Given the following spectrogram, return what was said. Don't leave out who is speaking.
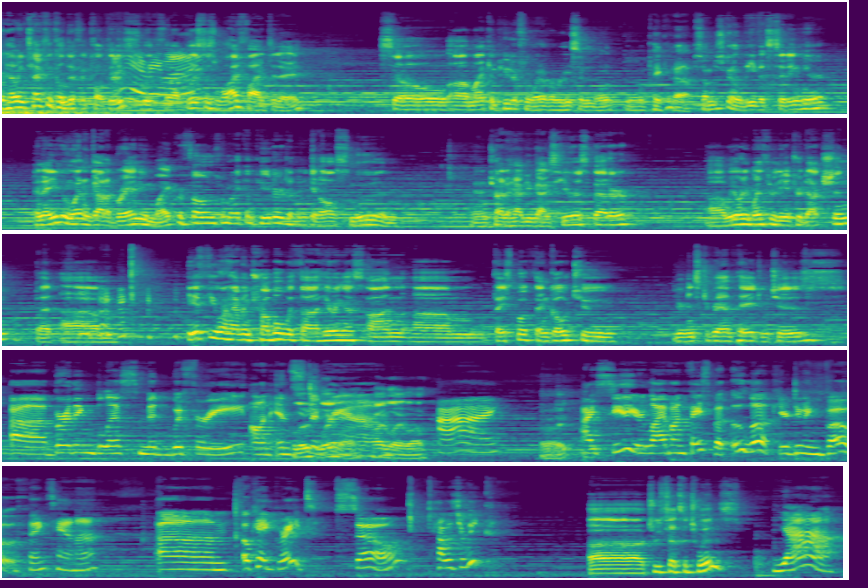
Speaker 1: we're having technical difficulties
Speaker 2: Hi,
Speaker 1: with uh. Bliss's Wi-Fi today. So uh, my computer, for whatever reason, won't, won't pick it up. So I'm just going to leave it sitting here. And I even went and got a brand new microphone for my computer to make it all smooth and, and try to have you guys hear us better. Uh, we already went through the introduction, but um, if you are having trouble with uh, hearing us on um, Facebook, then go to your Instagram page, which is
Speaker 2: Uh, Birthing Bliss Midwifery on
Speaker 1: well, Layla. Hi,
Speaker 2: Instagram.
Speaker 1: Layla.
Speaker 2: Hi.
Speaker 1: All right.
Speaker 2: I see you. You're live on Facebook. Ooh, look, you're doing both. Thanks, Hannah. Um, okay, great. So, how was your week?
Speaker 1: Uh, two sets of twins?
Speaker 2: Yeah.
